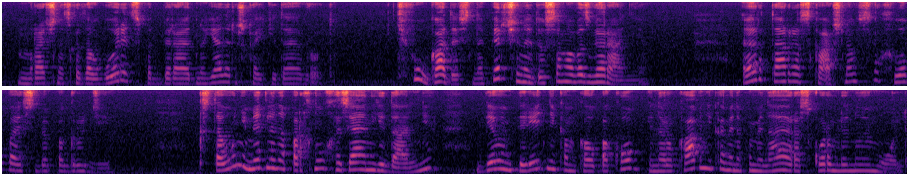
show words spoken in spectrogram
– мрачно сказал Горец, подбирая одно ядрышко и кидая в рот. «Тьфу, гадость, наперченная до самого сгорания!» Эр-Тар раскашлялся, хлопая себя по груди. К столу немедленно порхнул хозяин едальни, белым передником, колпаком и нарукавниками напоминая раскормленную моль,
